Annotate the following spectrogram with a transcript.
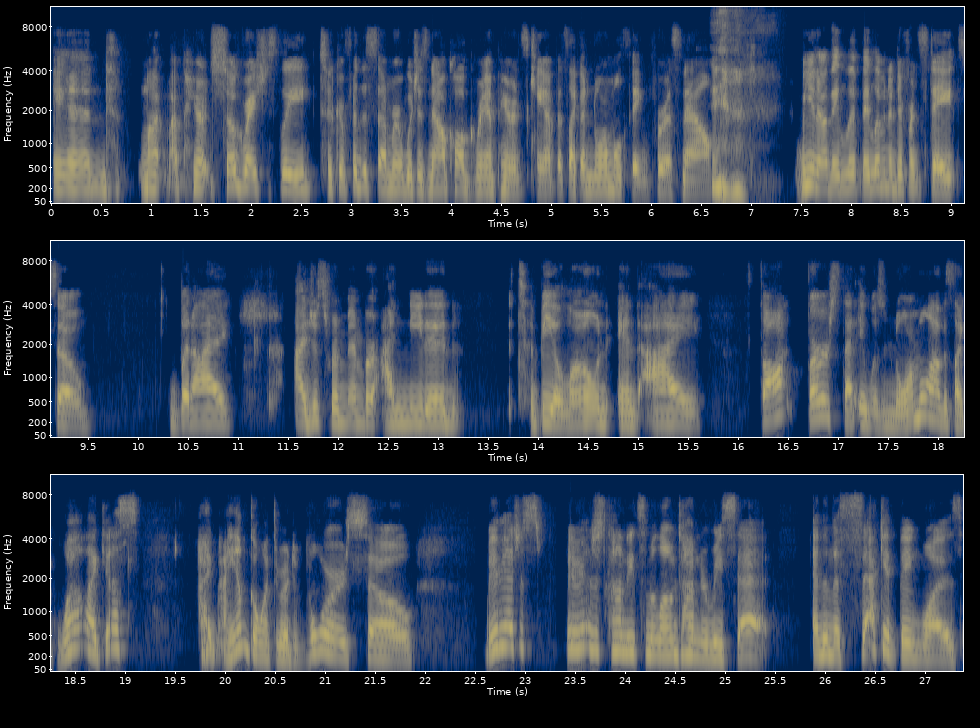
And my, my parents so graciously took her for the summer, which is now called grandparents camp. It's like a normal thing for us now. you know, they live they live in a different state. So but I I just remember I needed to be alone. And I thought first that it was normal. I was like, well, I guess I, I am going through a divorce. So maybe I just, maybe I just kind of need some alone time to reset. And then the second thing was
